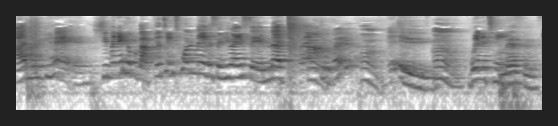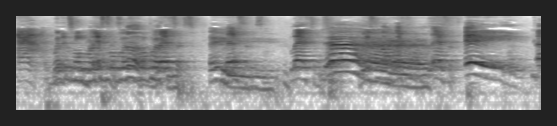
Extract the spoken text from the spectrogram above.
I knew you hadn't. She been in here for about 15, 20 minutes and you ain't said nothing. Thank you, Uh, babe. mm, Hey. mm. Winning team. Blessings. Ah, winning Blessings, team. blessings, Blessings. blessings, blessings. blessings. Blessings. Blessings. Yes. Blessings. Blessings. Hey. Uh, uh.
